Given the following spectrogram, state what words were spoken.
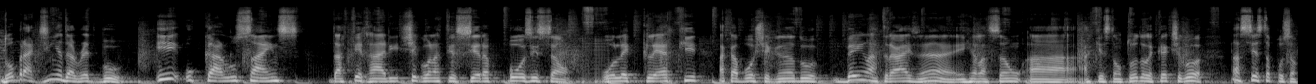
Dobradinha da Red Bull. E o Carlos Sainz da Ferrari chegou na terceira posição. O Leclerc acabou chegando bem lá atrás, né? Em relação à, à questão toda, o Leclerc chegou na sexta posição.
